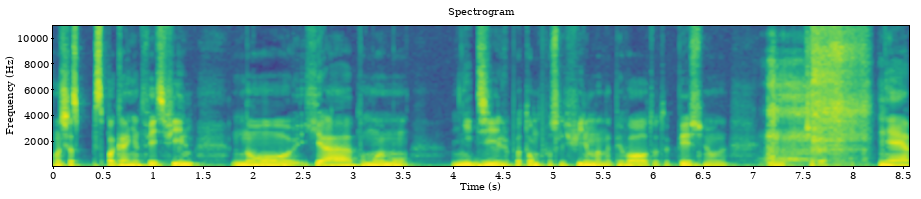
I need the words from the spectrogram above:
Он сейчас споганит весь фильм, но я, по-моему, неделю потом после фильма напевал вот эту песню. Не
